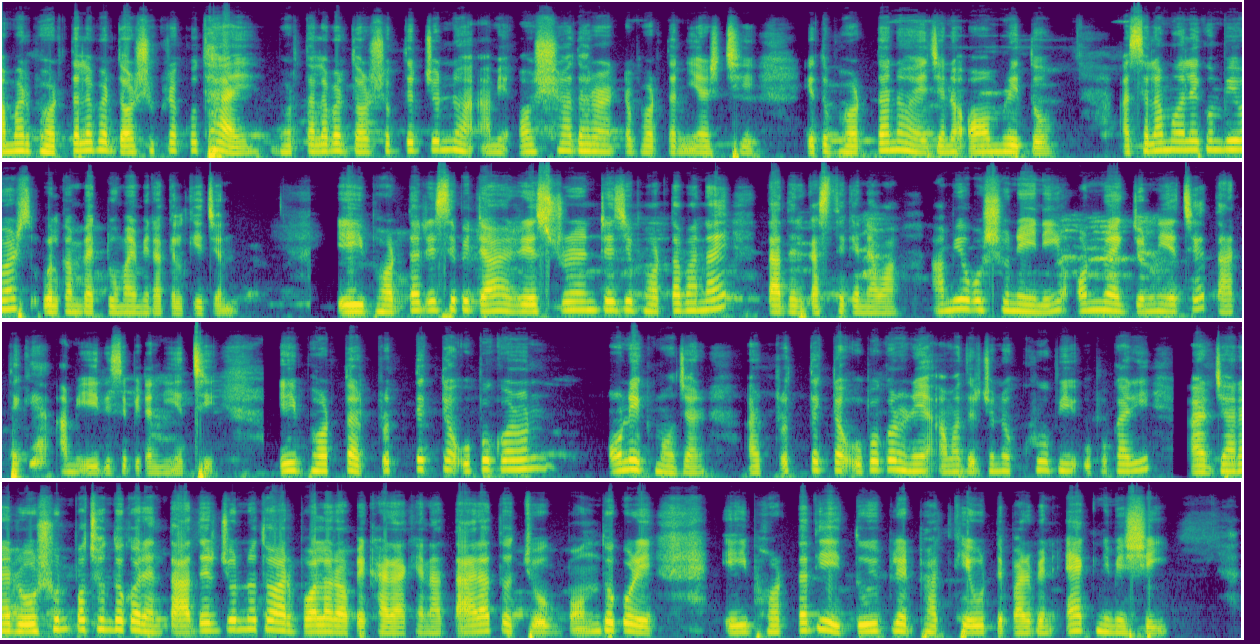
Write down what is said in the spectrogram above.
আমার ভর্তালাবার দর্শকরা কোথায়? ভর্তালাবার দর্শকদের জন্য আমি অসাধারণ একটা ভর্তা নিয়ে আসছি। এ তো ভর্তা নয়, যেন অমৃত। আসসালামু আলাইকুম viewers, welcome back to my Miracle Kitchen. এই ভর্তার রেসিপিটা রেস্টুরেন্টে যে ভর্তা বানায়, তাদের কাছ থেকে নেওয়া। আমি অবশ্য নেইনি, অন্য একজন নিয়েছে, তার থেকে আমি এই রেসিপিটা নিয়েছি। এই ভর্তার প্রত্যেকটা উপকরণ অনেক মজার। আর প্রত্যেকটা উপকরণে আমাদের জন্য খুবই উপকারী। আর যারা রসুন পছন্দ করেন, তাদের জন্য তো আর বলার অপেক্ষা রাখে না। তারা তো চোখ বন্ধ করে এই ভর্তা দিয়ে দুই প্লেট ভাত খেয়ে উঠতে পারবেন এক নিমেষেই।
